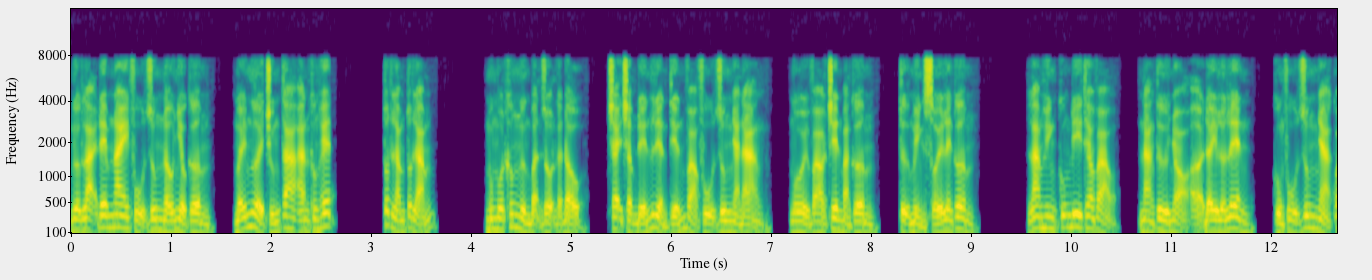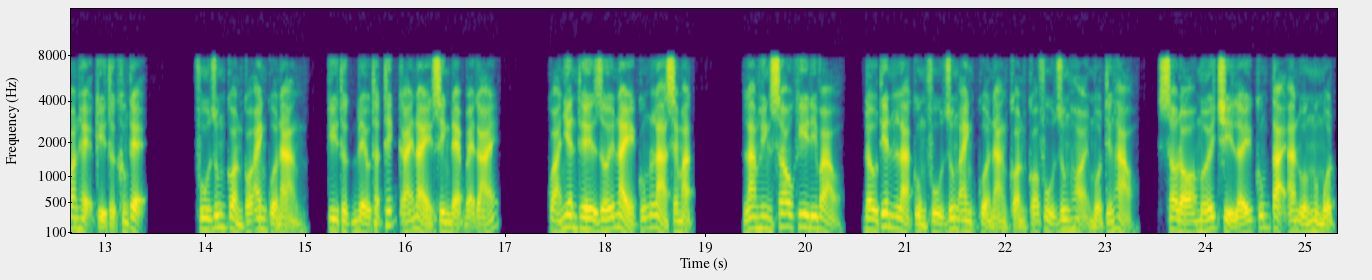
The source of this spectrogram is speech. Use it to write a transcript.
Ngược lại đêm nay phủ dung nấu nhiều cơm, mấy người chúng ta ăn không hết. Tốt lắm tốt lắm. Mùng một không ngừng bận rộn gật đầu, chạy chậm đến liền tiến vào phủ dung nhà nàng, ngồi vào trên bàn cơm, tự mình xới lên cơm. Lam hình cũng đi theo vào, nàng từ nhỏ ở đây lớn lên, cùng phụ dung nhà quan hệ kỳ thực không tệ phụ dung còn có anh của nàng, kỳ thực đều thật thích cái này xinh đẹp bé gái. Quả nhiên thế giới này cũng là xem mặt. Lam hình sau khi đi vào, đầu tiên là cùng phụ dung anh của nàng còn có phụ dung hỏi một tiếng hảo, sau đó mới chỉ lấy cũng tại ăn uống mùng một,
